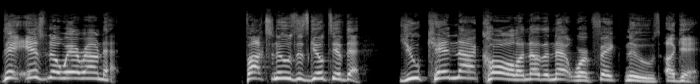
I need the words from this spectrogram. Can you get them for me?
There is no way around that. Fox News is guilty of that. You cannot call another network fake news again.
